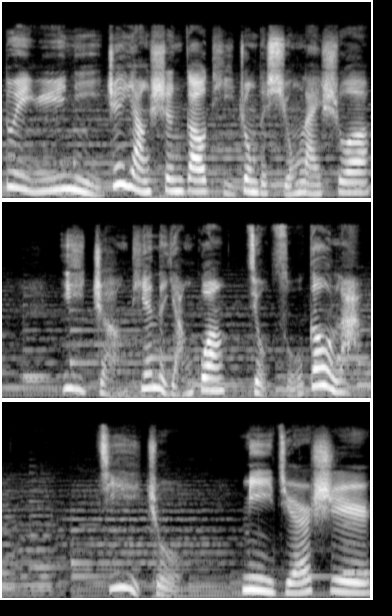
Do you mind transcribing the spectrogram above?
对于你这样身高体重的熊来说，一整天的阳光就足够啦。记住。”秘诀是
